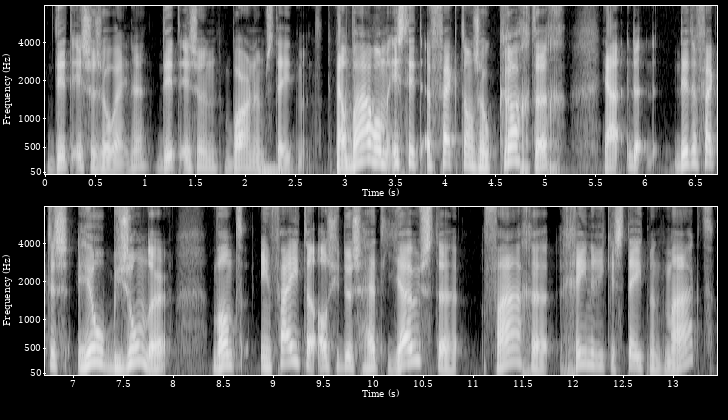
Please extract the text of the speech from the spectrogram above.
Dit is er zo een. Dit is een Barnum statement. Nou, waarom is dit effect dan zo krachtig? Ja, dit effect is heel bijzonder. Want in feite, als je dus het juiste, vage, generieke statement maakt.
